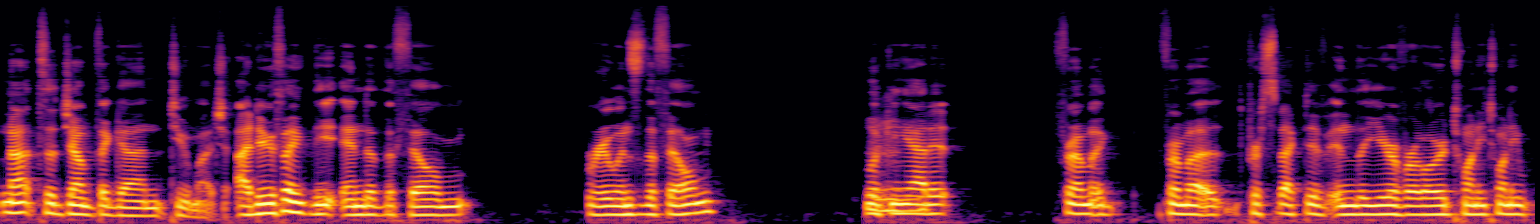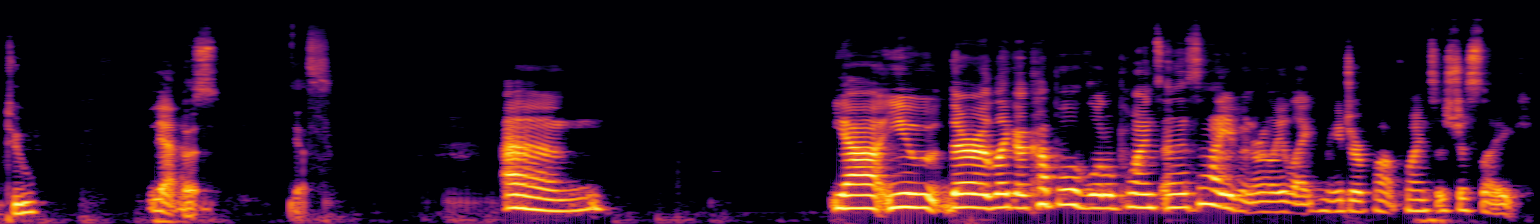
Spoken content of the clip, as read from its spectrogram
not to jump the gun too much, I do think the end of the film ruins the film. Looking Mm. at it from a from a perspective in the year of our Lord 2022. Yes. But- Yes. Um Yeah, you there are like a couple of little points and it's not even really like major plot points. It's just like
